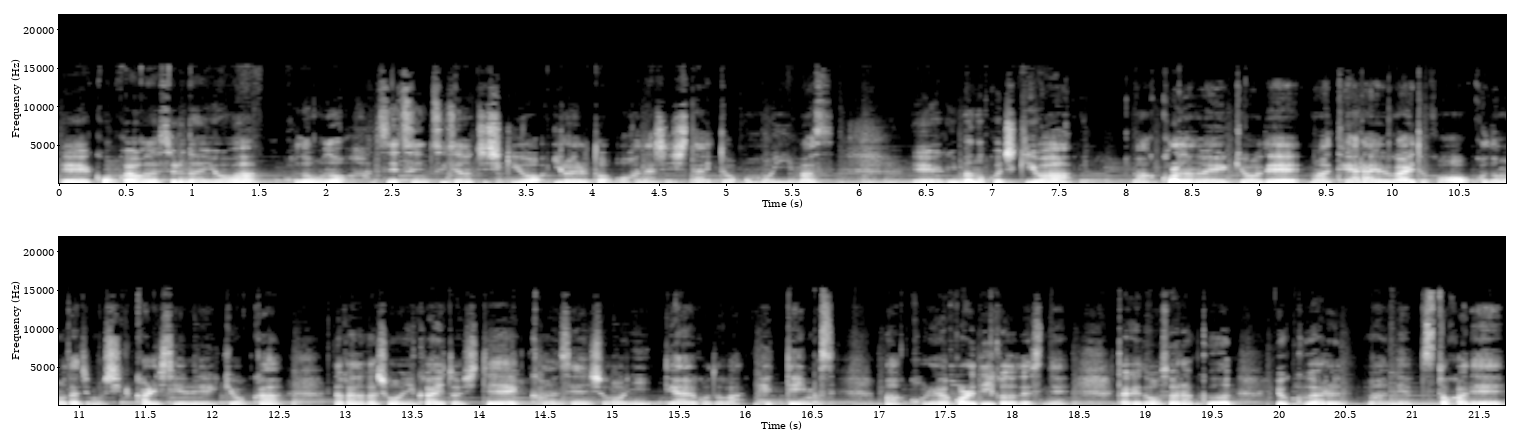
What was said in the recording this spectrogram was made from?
えー、今回お話しする内容は子供の発熱についての知識をいろいろとお話ししたいと思います、えー、今の時期はまあ、コロナの影響で、まあ、手洗いうがいとかを子どもたちもしっかりしている影響かなかなか小児科医として感染症に出会うことが減っています。まあ、これはこれでいいことですね。だけどおそらくよくある、まあ、熱とかで、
